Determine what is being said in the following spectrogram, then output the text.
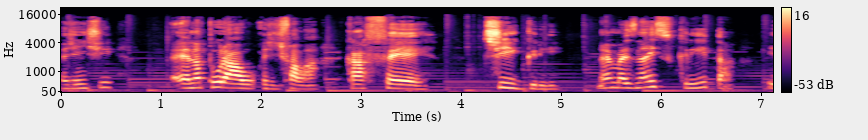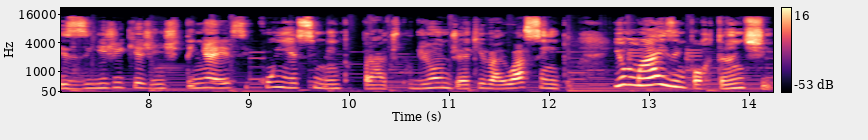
A gente é natural a gente falar café, tigre, né? Mas na escrita exige que a gente tenha esse conhecimento prático de onde é que vai o acento. E o mais importante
